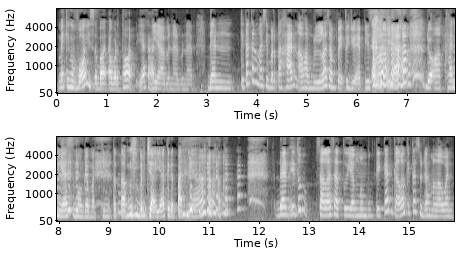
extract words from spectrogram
making a voice about our thought ya kan Iya benar-benar. Dan kita kan masih bertahan, alhamdulillah sampai 7 episode ya. doakan ya semoga makin tetap berjaya ke depannya Dan itu salah satu yang membuktikan kalau kita sudah melawan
